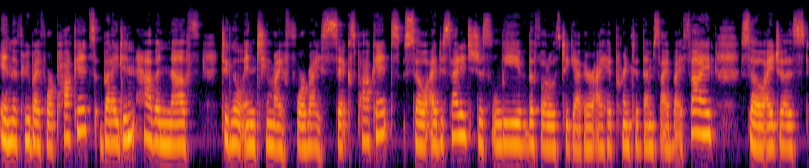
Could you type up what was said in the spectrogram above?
in the 3x4 pockets, but I didn't have enough to go into my 4x6 pockets, so I decided to just leave the photos together. I had printed them side by side, so I just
